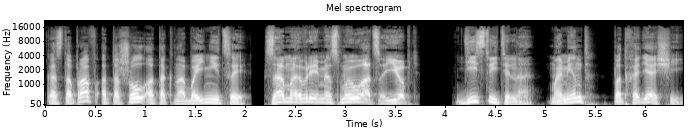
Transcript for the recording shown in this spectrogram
Костоправ отошел от окна бойницы. «Самое время смываться, ёпть!» Действительно, момент подходящий.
